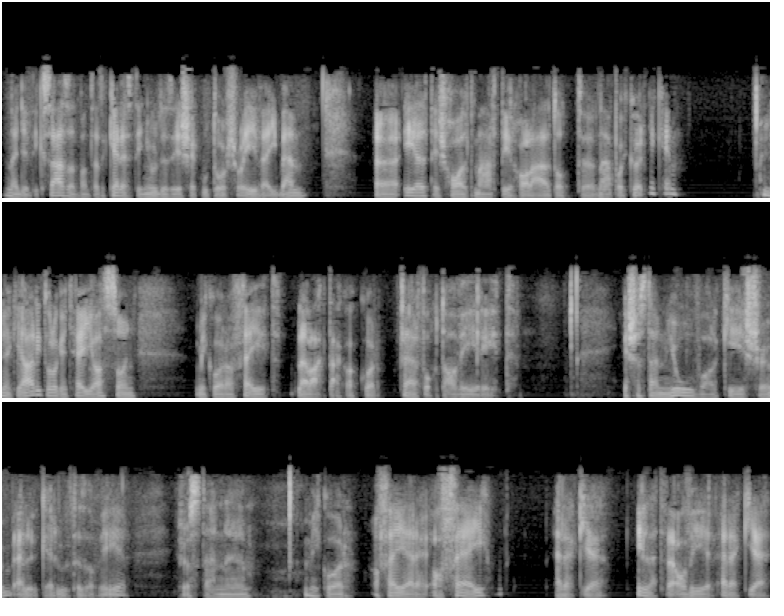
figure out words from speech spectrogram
negyedik században, tehát a keresztény üldözések utolsó éveiben élt és halt mártír halált ott Nápoly környékén. Ő Neki állítólag egy helyi asszony, mikor a fejét levágták, akkor felfogta a vérét. És aztán jóval később előkerült ez a vér, és aztán mikor a fej, ere, a fej erekje, illetve a vér erekje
